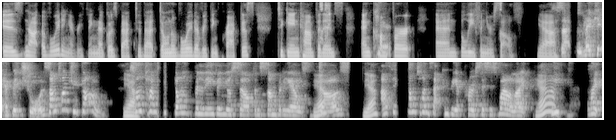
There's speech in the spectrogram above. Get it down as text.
is not avoiding everything. That goes back to that don't avoid everything. Practice to gain confidence and comfort and belief in yourself. Yeah. Exactly. Make it habitual. And sometimes you don't. Yeah. Sometimes you don't believe in yourself and somebody else Yeah. does. Yeah. I think sometimes that can be a process as well. Like yeah. we like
